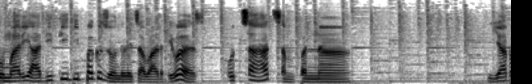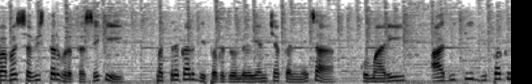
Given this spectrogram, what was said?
कुमारी आदिती दीपक जोंधळेचा वाढदिवस उत्साहात संपन्न. याबाबत सविस्तर व्रत असे की पत्रकार दीपक जोंधळे यांच्या कन्येचा कुमारी आदिती दीपक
